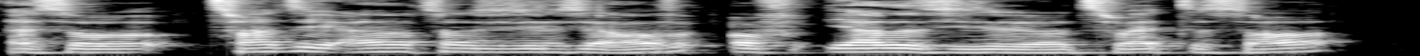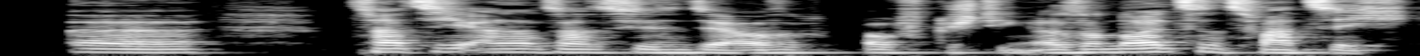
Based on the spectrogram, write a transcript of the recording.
also 2021 sind sie auf, auf, ja, das ist ihre zweite Saison. Äh, 2021 sind sie auf, aufgestiegen. Also 1920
